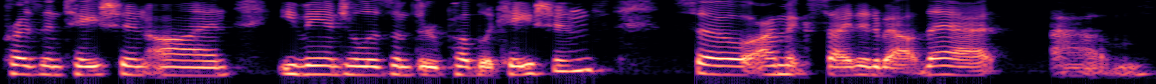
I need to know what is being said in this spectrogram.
presentation on evangelism through publications. So I'm excited about that. Um,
